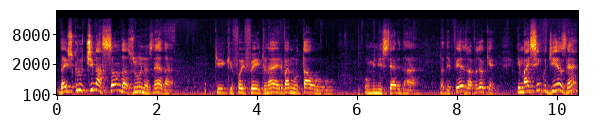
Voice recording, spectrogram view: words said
da escrutinação das urnas, né? Da, que, que foi feito, né? Ele vai multar o, o Ministério da, da Defesa, vai fazer o quê? E mais cinco dias, né?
